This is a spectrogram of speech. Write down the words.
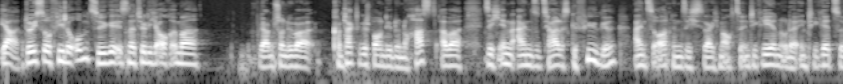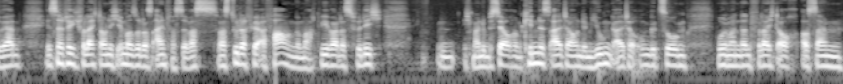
ja, durch so viele Umzüge ist natürlich auch immer wir haben schon über Kontakte gesprochen, die du noch hast, aber sich in ein soziales Gefüge einzuordnen, sich, sage ich mal, auch zu integrieren oder integriert zu werden, ist natürlich vielleicht auch nicht immer so das Einfachste. Was, hast du da für Erfahrungen gemacht? Wie war das für dich? Ich meine, du bist ja auch im Kindesalter und im Jugendalter umgezogen, wo man dann vielleicht auch aus, seinem,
